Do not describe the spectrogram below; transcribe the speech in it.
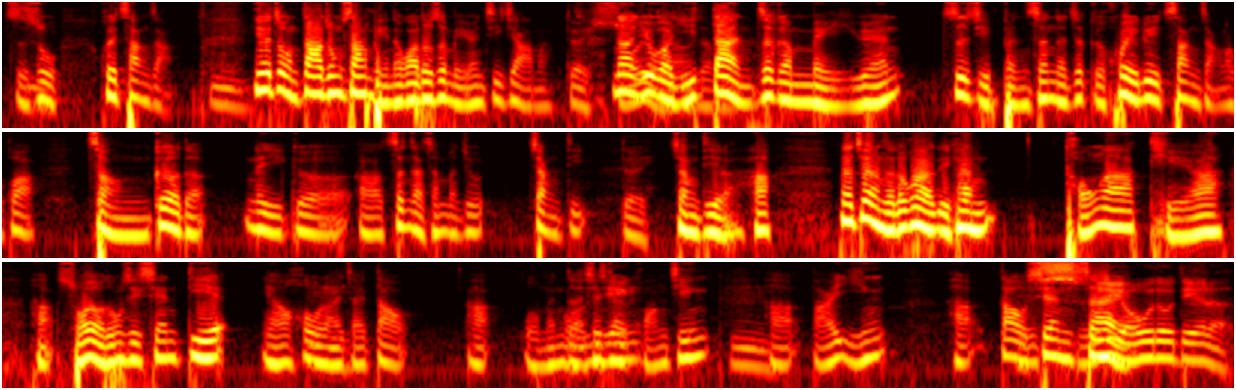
指数会上涨，嗯，因为这种大宗商品的话都是美元计价嘛。对。那如果一旦这个美元自己本身的这个汇率上涨的话，整个的那一个啊、呃生产成本就降低对。降低了哈。那这样子的话，你看铜啊、铁啊，哈，所有东西先跌，然后后来嗯再到、啊我们的黄现在金黄金嗯，啊、白银啊，到现在石油都跌了，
